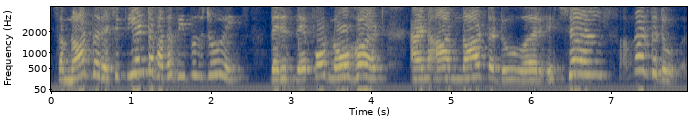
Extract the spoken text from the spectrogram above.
So i'm not the recipient of other people's doings. There is therefore no hurt and i'm not the doer itself. I'm not the doer.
